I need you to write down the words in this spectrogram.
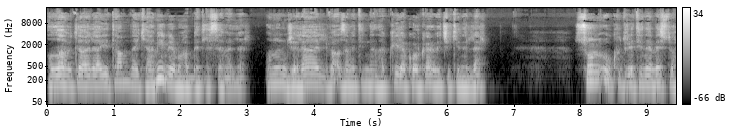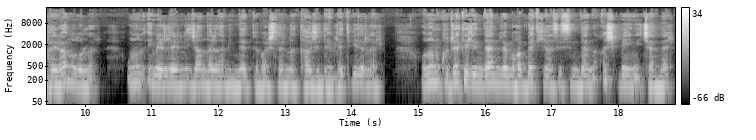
Allahü Teala'yı tam ve kamil bir muhabbetle severler. Onun celal ve azametinden hakkıyla korkar ve çekinirler. Son o kudretine mestu hayran olurlar. Onun emirlerini canlarına minnet ve başlarına tacı devlet bilirler. Onun kudret elinden ve muhabbet kasesinden aşk beyni içenler,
